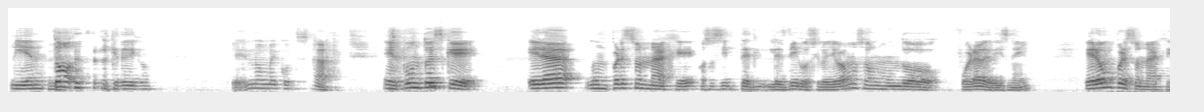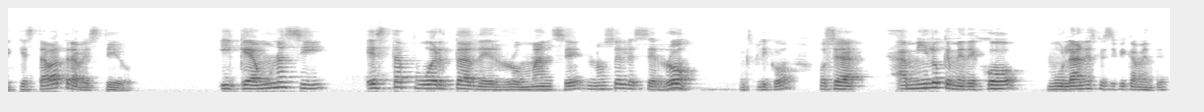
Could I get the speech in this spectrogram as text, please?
Y entonces, ¿y qué te dijo? eh, no me contestó. Ah, el punto es que era un personaje, o sea, si te, les digo, si lo llevamos a un mundo fuera de Disney, era un personaje que estaba travestido y que aún así esta puerta de romance no se le cerró. ¿Me explico? O sea, a mí lo que me dejó Mulan específicamente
